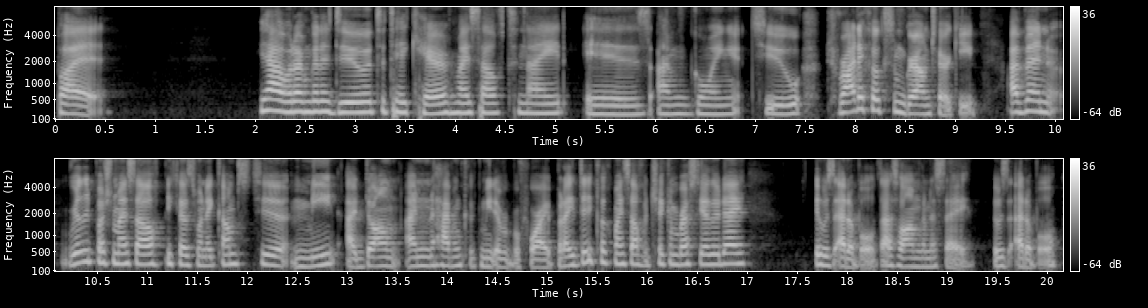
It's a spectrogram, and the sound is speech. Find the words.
But yeah, what I'm going to do to take care of myself tonight is I'm going to try to cook some ground turkey. I've been really pushing myself because when it comes to meat, I don't, I haven't cooked meat ever before. I, but I did cook myself a chicken breast the other day. It was edible. That's all I'm going to say. It was edible.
